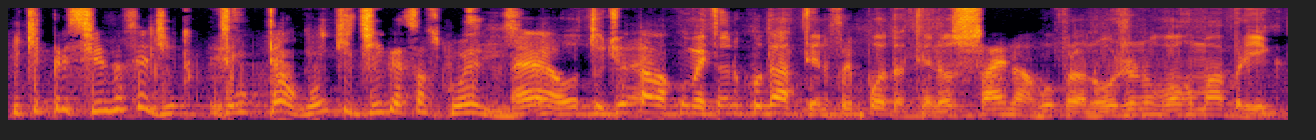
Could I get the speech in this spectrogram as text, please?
e que precisa ser dito. Tem que ter alguém que diga essas coisas. É, outro dia eu tava comentando com o Datena. Falei, pô, Datena, eu saio na rua pra hoje, eu não vou arrumar briga.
